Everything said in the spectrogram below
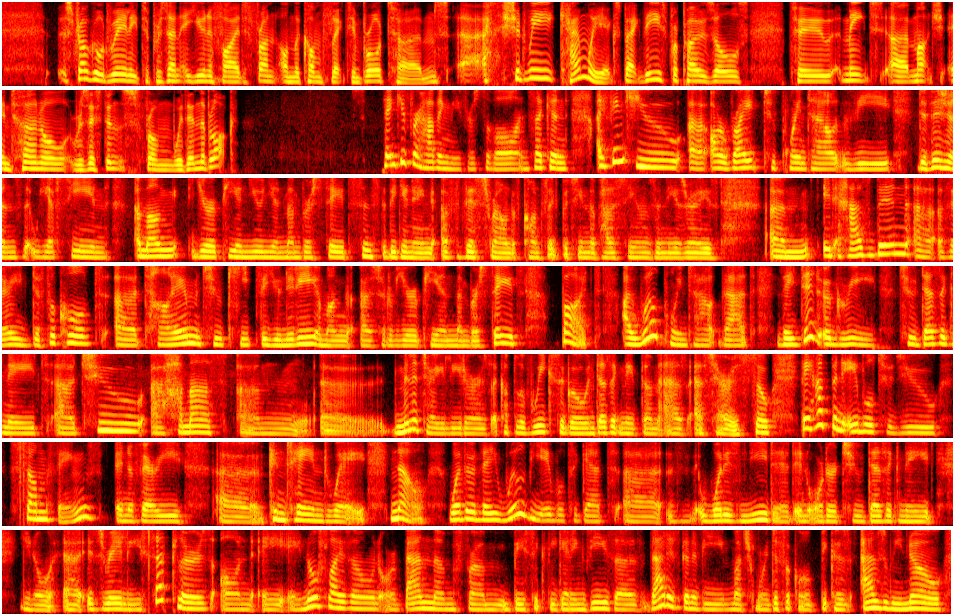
struggled really to present a unified front on the conflict in broad terms. Uh, should we, can we expect these proposals to meet uh, much internal resistance from within the bloc? Thank you for having me, first of all. And second, I think you uh, are right to point out the divisions that we have seen among European Union member states since the beginning of this round of conflict between the Palestinians and the Israelis. Um, it has been a, a very difficult uh, time to keep the unity among uh, sort of European member states, but I will point out that they did agree to designate uh, two uh, Hamas um, uh, military leaders a couple of weeks ago and designate them as, as terrorists. So they have been able to do some things in a very uh, contained way. Now, whether they will be able to get uh, th- what is needed in order to designate, you know, uh, Israeli settlers on a, a no-fly zone or ban them from basically getting visas, that is going to be much more difficult because, as we know,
